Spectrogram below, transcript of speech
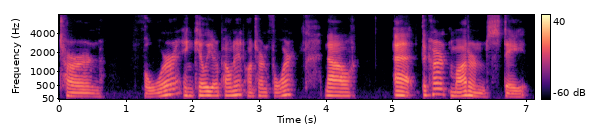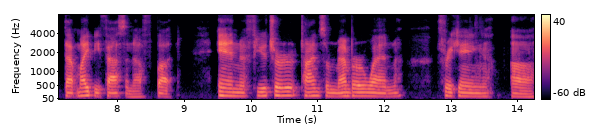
turn four and kill your opponent on turn four. Now, at the current modern state, that might be fast enough, but in future times, remember when freaking uh,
